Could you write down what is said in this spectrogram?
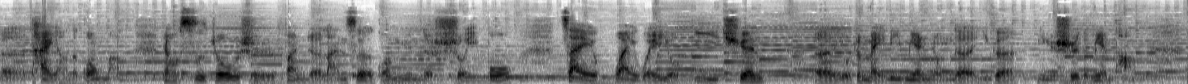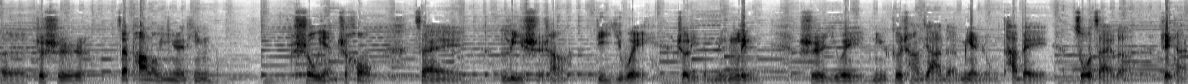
呃太阳的光芒，然后四周是泛着蓝色光晕的水波，在外围有一圈呃，有着美丽面容的一个女士的面庞。呃，这是在帕劳音乐厅首演之后，在历史上第一位这里的名伶，是一位女歌唱家的面容，她被坐在了这盏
